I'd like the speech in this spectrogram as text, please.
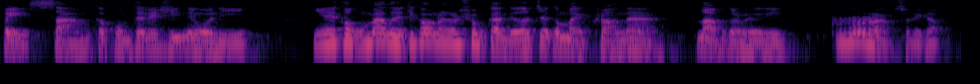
Phase 3 กับผม Takashi ในวันนี้ยังไงขอบคุณมากเลยที่เข้ามารับชมกัน เดี๋ยวเราเจอกันใหม่คราวหน้า ลาไปก่อนเพียงนี้ กราบสวัสดีครับ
